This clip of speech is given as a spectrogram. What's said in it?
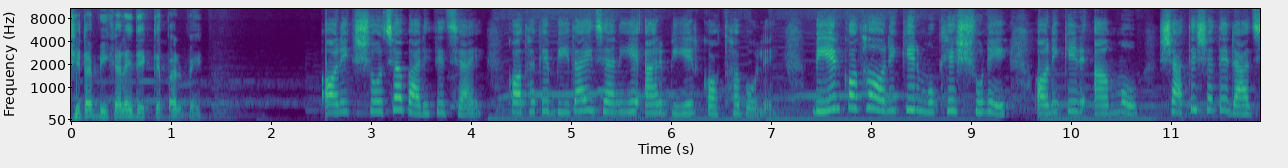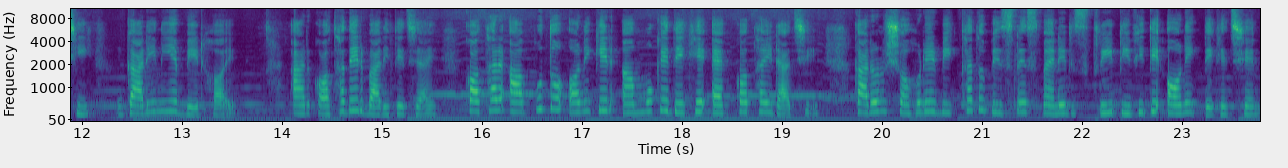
সেটা বিকালে দেখতে পারবে। অনেক সোজা বাড়িতে যায় কথাকে বিদায় জানিয়ে আর বিয়ের কথা বলে। বিয়ের কথা অনেকের মুখে শুনে অনেকের আম্মু সাথে সাথে রাজি গাড়ি নিয়ে বের হয়। আর কথাদের বাড়িতে যায়। কথার আব্বু তো অনেকের আম্মুকে দেখে এক কথাই রাজি। কারণ শহরের বিখ্যাত বিজনেসম্যানের স্ত্রী টিভিতে অনেক দেখেছেন।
